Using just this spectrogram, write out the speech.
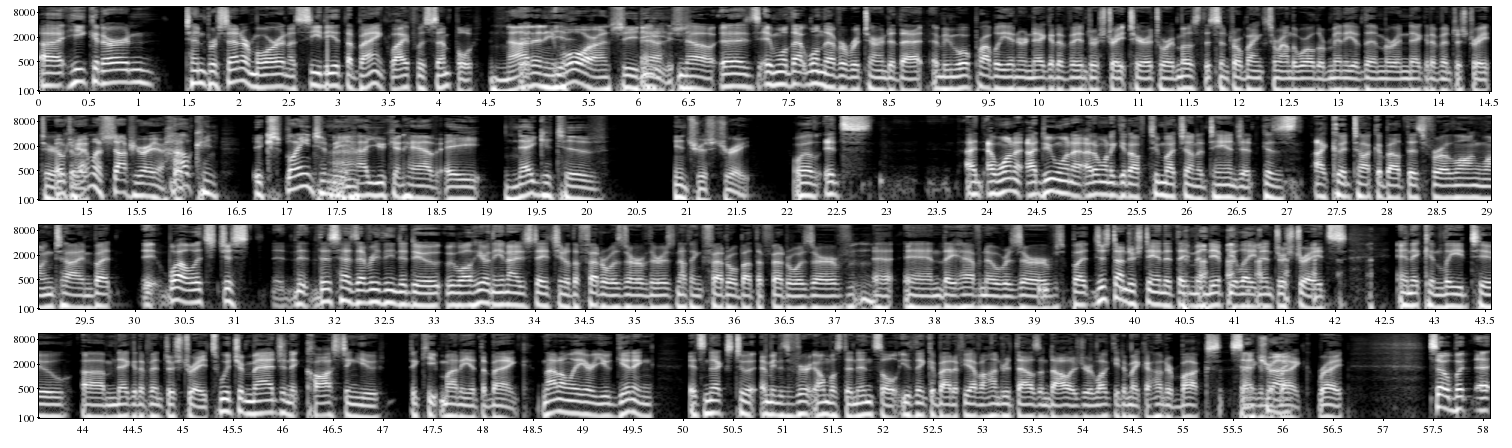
uh, he could earn 10% or more in a CD at the bank. Life was simple. Not Yeah, anymore on Yeah, CDs. no, uh, it's- and well, that will never return to that. I mean, we'll probably enter negative interest rate territory. Most of the central banks around the world, or many of them, are in negative interest rate territory. Okay, I'm going to stop you right here. How can explain to me Uh-huh. how you can have a negative interest rate? Well, it's I, I want to. I do want to. I don't want to get off too much on a tangent because I could talk about this for a long, long time. But it, well, it's just th- this has everything to do. Well, here in the United States, you know, the Federal Reserve. There is nothing federal about the Federal Reserve, uh, and they have no reserves. But just understand that they manipulate interest rates, and it can lead to um, negative interest rates. Which imagine it costing you to keep money at the bank. Not only are you getting it's next to. I mean, it's very almost an insult. You think about if you have hundred thousand dollars, you're lucky to make a hundred bucks sitting That's in the right. bank, right? So, but uh,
